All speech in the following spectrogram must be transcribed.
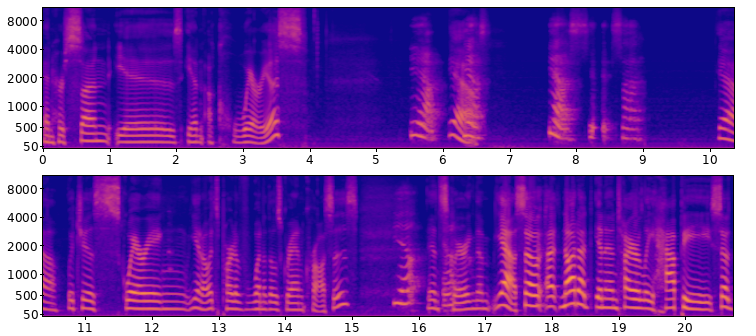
and her sun is in Aquarius. Yeah. Yeah. Yes. Yes. It's, uh, yeah, which is squaring, you know, it's part of one of those grand crosses. Yeah. And squaring yeah. them. Yeah. So, uh, not a, an entirely happy. So,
